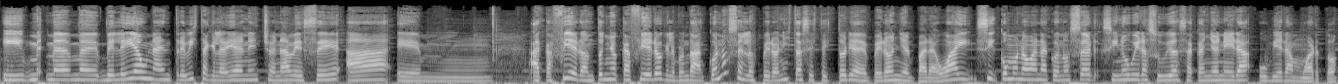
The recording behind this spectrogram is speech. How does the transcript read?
Y me, me- me- me leía una entrevista que le habían hecho en ABC a a Cafiero, Antonio Cafiero, que le preguntaban, ¿conocen los peronistas esta historia de Perón y el Paraguay? Sí, ¿cómo no van a conocer? Si no hubiera subido a esa cañonera, hubiera muerto.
